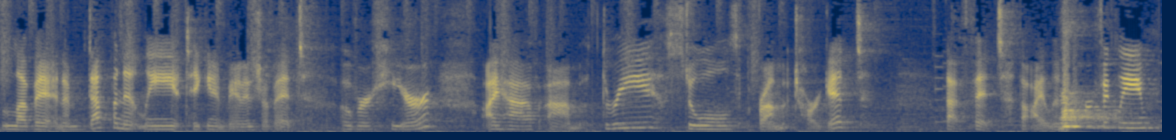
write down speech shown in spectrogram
love it and I'm definitely taking advantage of it over here. I have um, three stools from Target that fit the island perfectly.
